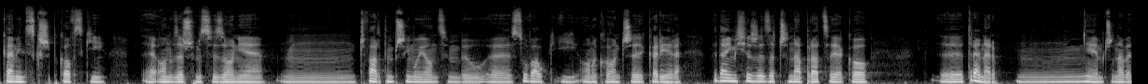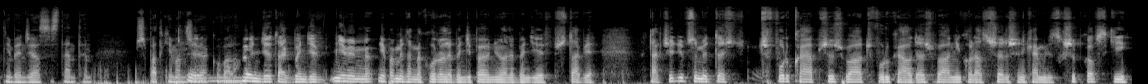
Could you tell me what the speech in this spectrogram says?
Kamil Skrzypkowski, e, on w zeszłym sezonie mm, czwartym przyjmującym był e, Suwałk i on kończy karierę. Wydaje mi się, że zaczyna pracę jako e, trener. Mm, Nie wiem, czy nawet nie będzie asystentem przypadkiem Andrzeja Kowala. Będzie tak, będzie, nie wiem, nie pamiętam jaką rolę będzie pełnił, ale będzie w sztabie. Tak, czyli w sumie też czwórka przyszła, czwórka odeszła, Nikolas Szerszyn, Kamil Skrzypkowski,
